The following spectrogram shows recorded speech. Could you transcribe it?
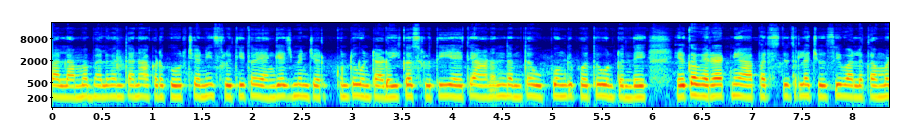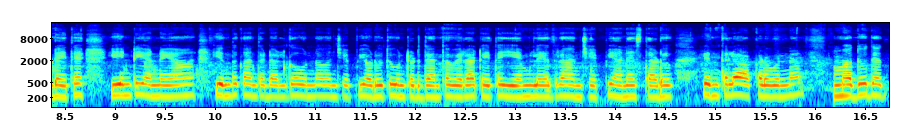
వాళ్ళ అమ్మ బలవంతాన అక్కడ కూర్చొని శృతితో ఎంగేజ్మెంట్ జరుపుకుంటూ ఉంటాడు. ఇక శృతి అయితే ఆనందంతో ఉప్పొంగిపోతూ ఉంటుంది. ఇక విరాట్ని ఆ పరిస్థితుల్లో చూసి వాళ్ళ తమ్ముడైతే ఏంటి అన్నయ్య ఎందుకు అంత డల్గా ఉన్నావని చెప్పి అడుగుతూ ఉంటాడు. దాంతో విరాట్ అయితే ఏం లేదురా అని చెప్పి అనేస్తాడు. ఇంతలో అక్కడ ఉన్న మధు దగ్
